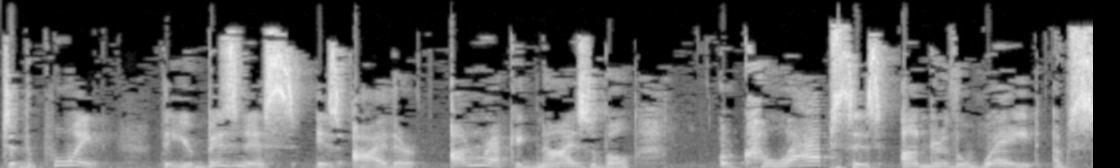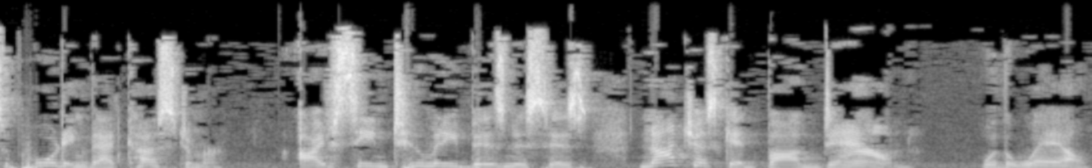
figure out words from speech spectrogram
to the point that your business is either unrecognizable or collapses under the weight of supporting that customer. I've seen too many businesses not just get bogged down with a whale,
